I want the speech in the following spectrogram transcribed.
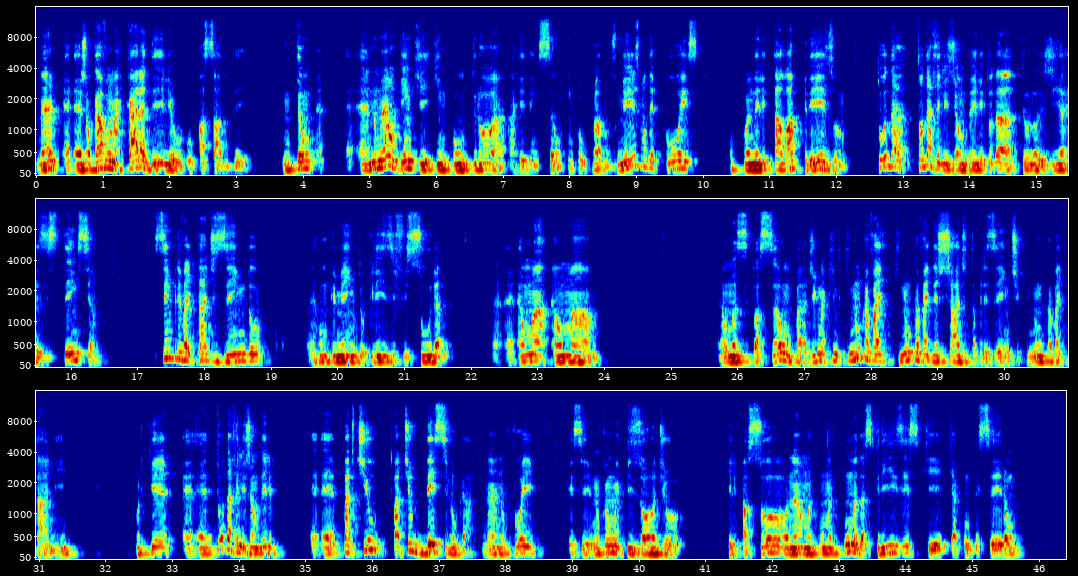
né? É, é, jogavam na cara dele o, o passado dele. Então, é, é, não é alguém que, que encontrou a, a, redenção, que encontrou a luz. Mesmo depois, quando ele está lá preso, toda, toda a religião dele, toda a teologia, a existência, sempre vai estar tá dizendo é, rompimento, crise, fissura, é, é uma é uma é uma situação, um paradigma que, que nunca vai que nunca vai deixar de estar presente, que nunca vai estar ali, porque é, é, toda a religião dele é, é, partiu partiu desse lugar, né? Não foi esse não foi um episódio que ele passou, né? Uma uma, uma das crises que que aconteceram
